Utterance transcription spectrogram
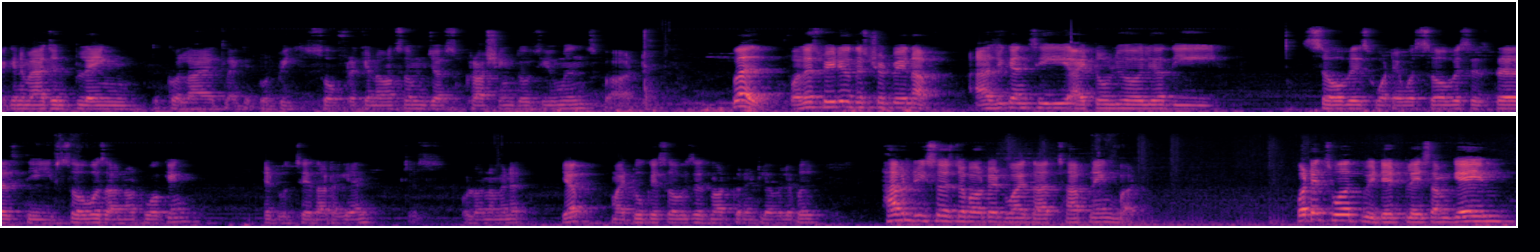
I can imagine playing the Goliath like it would be so freaking awesome, just crushing those humans. But well, for this video, this should be enough. As you can see, I told you earlier the service, whatever service is this, the servers are not working. It would say that again. Just hold on a minute. Yep, my 2K service is not currently available. Haven't researched about it why that's happening, but what it's worth, we did play some game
